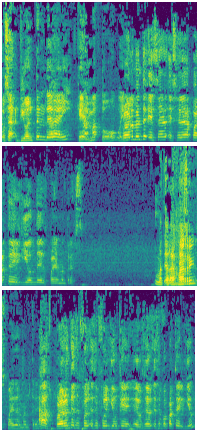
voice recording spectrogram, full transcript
O sea, dio a entender ahí que él mató, güey. probablemente esa, esa era parte del guion del Spider-Man 3. Matar a Harry. Amazing Spider-Man 3. Ah, probablemente ese fue, ese fue el guion que. eh, Ese, ese fue parte del guion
